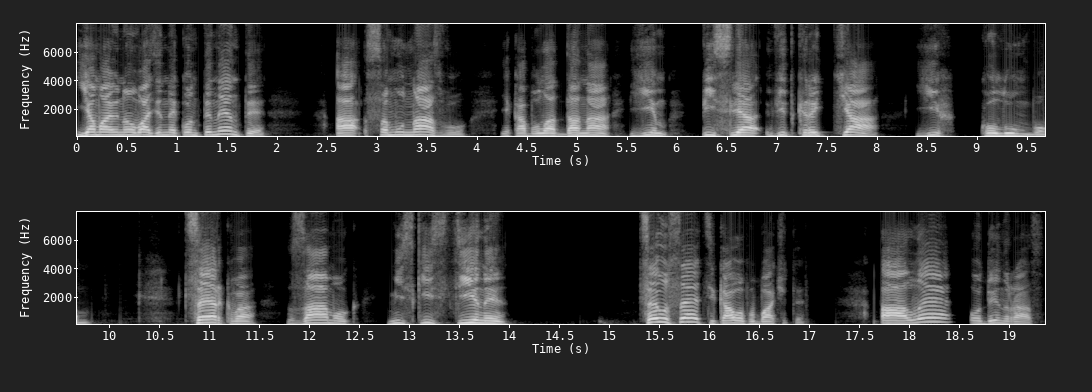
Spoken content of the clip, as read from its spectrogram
Я маю на увазі не континенти, а саму назву, яка була дана їм після відкриття їх Колумбом. Церква, замок, міські стіни. Це усе цікаво побачити. Але один раз.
